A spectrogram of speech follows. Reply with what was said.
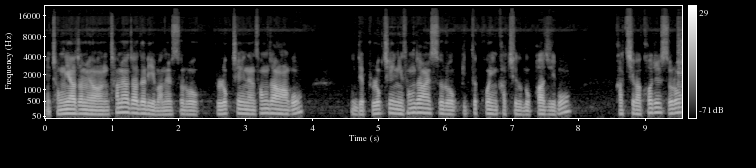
네, 정리하자면 참여자들이 많을수록 블록체인은 성장하고 이제 블록체인이 성장할수록 비트코인 가치도 높아지고 가치가 커질수록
